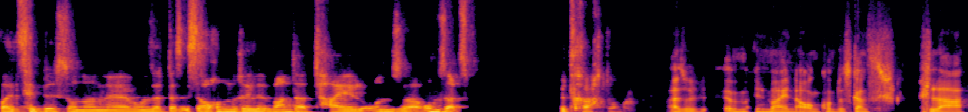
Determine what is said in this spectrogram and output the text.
weil es hip ist, sondern äh, wo man sagt, das ist auch ein relevanter Teil unserer Umsatzbetrachtung. Also ähm, in meinen Augen kommt es ganz klar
